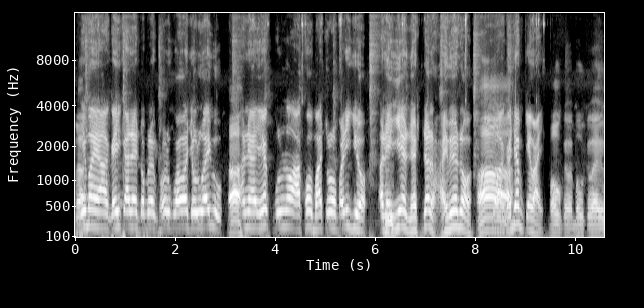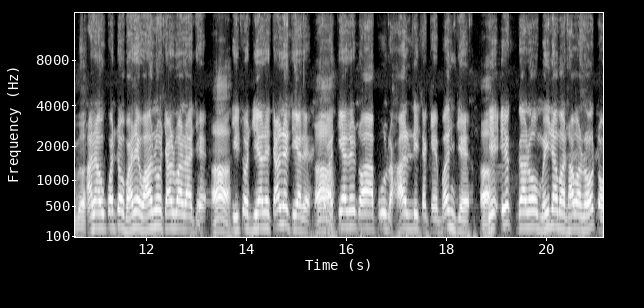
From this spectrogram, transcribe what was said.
એમાં આ ગઈકાલે તો થોડુંક વાવાઝોડું આવ્યું અને એક પુલ નો આખો માચરો પડી ગયો અને એ નેશનલ હાઈવે નો ગજબ કેવાય બહુ કેવાય બહુ કેવાય આના ઉપર તો ભારે વાહનો ચાલવાના છે. એ તો જયારે ચાલે ત્યારે. અત્યારે તો આ પુલ હાલની તકે બંધ છે. જે એક ગાળો મહિનામાં થવાનો હતો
